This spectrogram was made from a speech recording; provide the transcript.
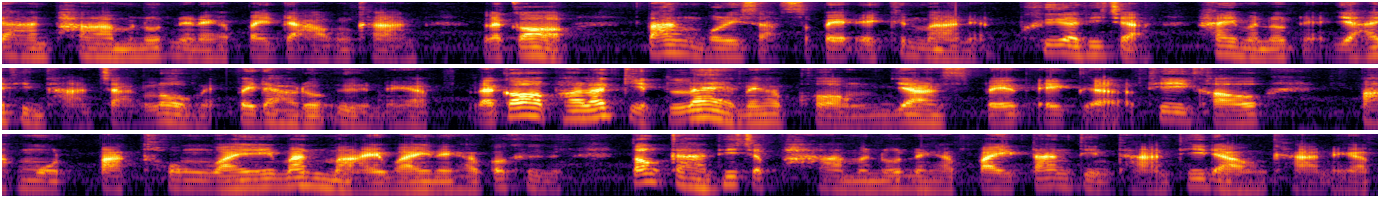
การพามนุษย์เนี่ยนะครับไปดาวอังคาร แล้วก็ตั้งบริษัท SpaceX ขึ้นมาเนี่ยเพื่อที่จะให้มนุษย์เนี่ยย้ายถิ่นฐานจากโลกเนี่ยไปดาวดวงอื่นนะครับ แล้วก็ภารกิจแรกนะครับของยาน SpaceX ที่เขาปักหมุดปักธงไว้มั่นหมายไว้นะครับก็คือต้องการที่จะพามนุษย์นะครับไปตั้งถิ่นฐานที่ดาวอังคารนะครับ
